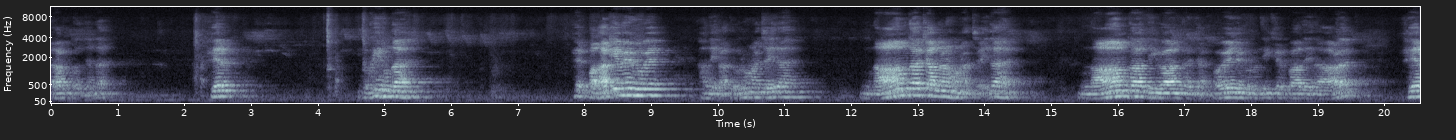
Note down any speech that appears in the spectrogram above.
ਰੱਬ ਭੁੱਲ ਜਾਂਦਾ ਹੈ ਫਿਰ ਦੁਖੀ ਹੁੰਦਾ ਹੈ ਫਿਰ ਭਲਾ ਕਿਵੇਂ ਹੋਵੇ ਹਨੇਰਾ ਦੂਰ ਹੋਣਾ ਚਾਹੀਦਾ ਹੈ ਨਾਮ ਦਾ ਚਾਨਣ ਹੋਣਾ ਚਾਹੀਦਾ ਹੈ। ਨਾਮ ਦਾ ਦੀਵਾ ਅੰਦਰ ਜਗ ਪਵੇ, ਜੇ ਗੁਰੂ ਦੀ ਕਿਰਪਾ ਦੇ ਨਾਲ ਫਿਰ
